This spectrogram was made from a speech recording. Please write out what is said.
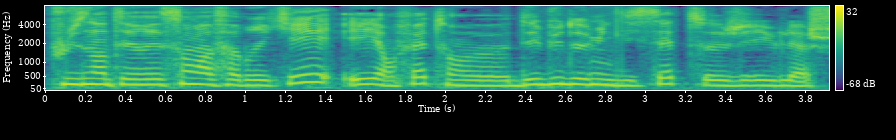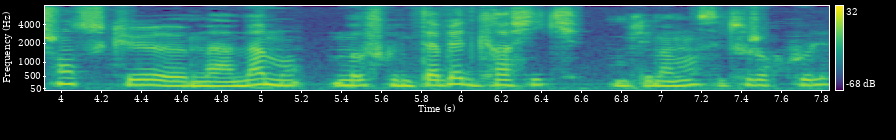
plus intéressant à fabriquer. Et en fait en début 2017 j'ai eu la chance que euh, ma maman m'offre une tablette graphique. Donc les mamans c'est toujours cool.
